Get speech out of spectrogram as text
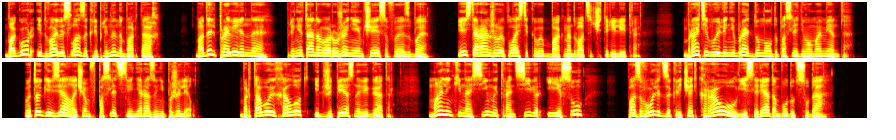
Багор и два весла закреплены на бортах. Модель проверенная, принята на вооружение МЧС и ФСБ. Есть оранжевый пластиковый бак на 24 литра. Брать его или не брать думал до последнего момента. В итоге взял, о чем впоследствии ни разу не пожалел. Бортовой холод и GPS-навигатор. Маленький носимый трансивер ИСУ позволит закричать «караул», если рядом будут суда.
